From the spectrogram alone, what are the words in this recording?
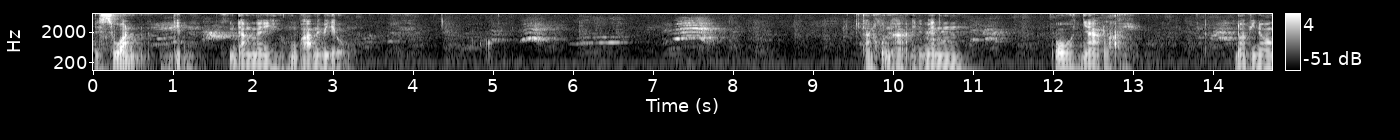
ในส่วนดินคือดังในรูปภาพในวิดีโอ การ ค้นหานี่ก็แม่นโอ้ยากหลายน้องพี่น้อง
